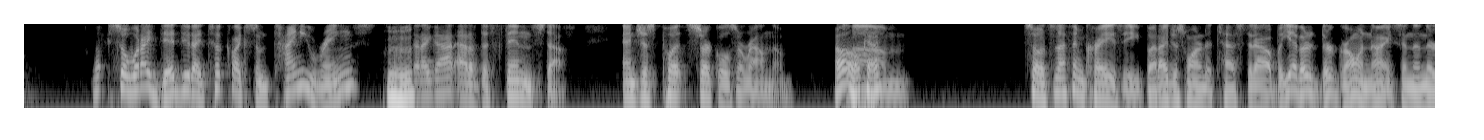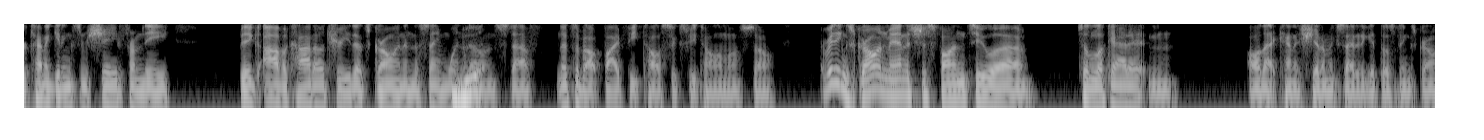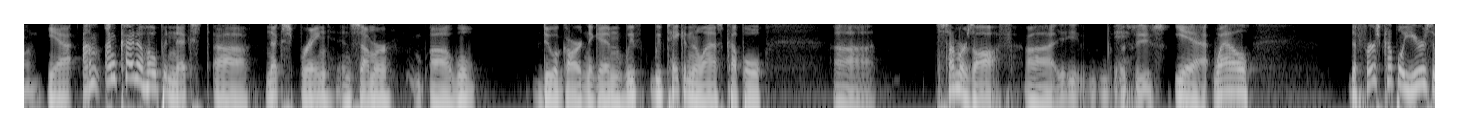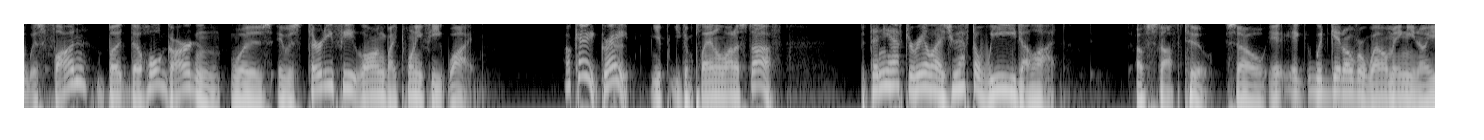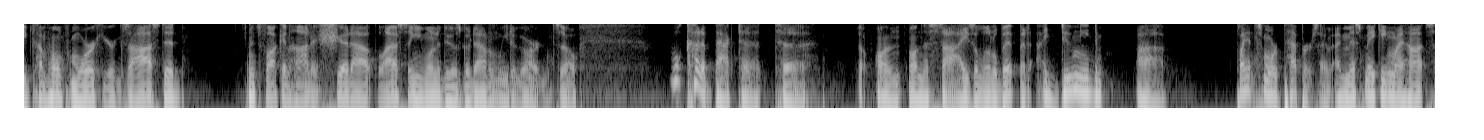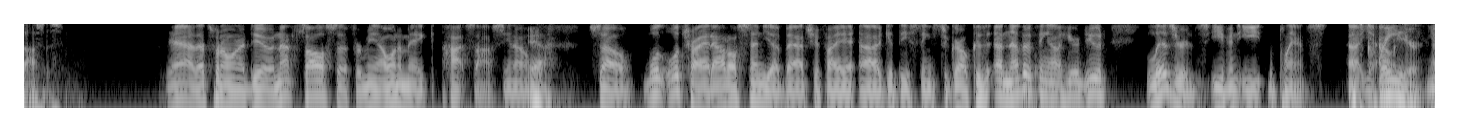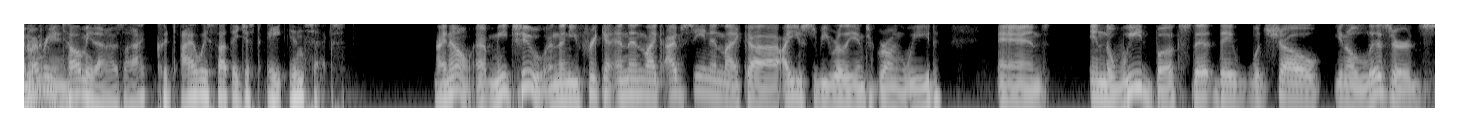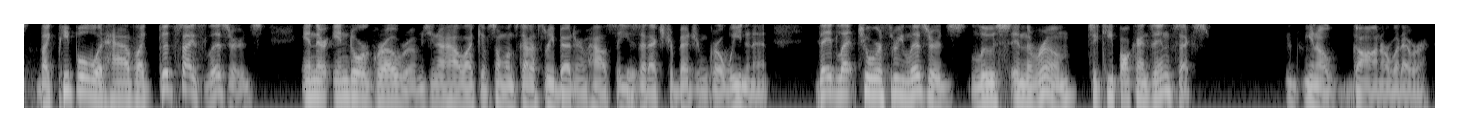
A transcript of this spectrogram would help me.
So what I did, dude, I took like some tiny rings Mhm. that I got out of the thin stuff and just put circles around them. Oh, okay. Um, so it's nothing crazy, but I just wanted to test it out. But yeah, they're they're growing nice, and then they're kind of getting some shade from the big avocado tree that's growing in the same window and stuff. That's about five feet tall, six feet tall almost. So everything's growing, man. It's just fun to uh to look at it and all that kind of shit. I'm excited to get those things growing. Yeah, I'm I'm kind of hoping next uh next spring and summer uh we'll do a garden again. We've we've taken the last couple uh summers off. Uh yeah, well the first couple years it was fun, but the whole garden was it was 30 feet long by 20 feet wide. Okay, great. You you can plant a lot of stuff. But then you have to realize you have to weed a lot of stuff too. So it, it would get overwhelming. You know, you'd come home from work, you're exhausted. It's fucking hot as shit out. The last thing you want to do is go down and weed a garden. So we'll cut it back to, to on on the size a little bit, but I do need to uh, plant some more peppers. I, I miss making my hot sauces. Yeah, that's what I want to do. And not salsa for me. I want to make hot sauce, you know. Yeah. So we'll we'll try it out. I'll send you a batch if I uh, get these things to grow. Because another thing out here, dude, lizards even eat the plants. uh, That's out crazy. here. I You know what remember you mean? telling me that. I was like, I could. I always thought they just ate insects. I know, uh, me too. And then you freaking, and then like I've seen in like uh, I used to be really into growing weed, and in the weed books that they would show, you know, lizards. Like people would have like good sized lizards in their indoor grow rooms. You know how like if someone's got a three bedroom house, they use that extra bedroom grow weed in it. They'd let two or three lizards loose in the room to keep all kinds of insects, you know, gone or whatever.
